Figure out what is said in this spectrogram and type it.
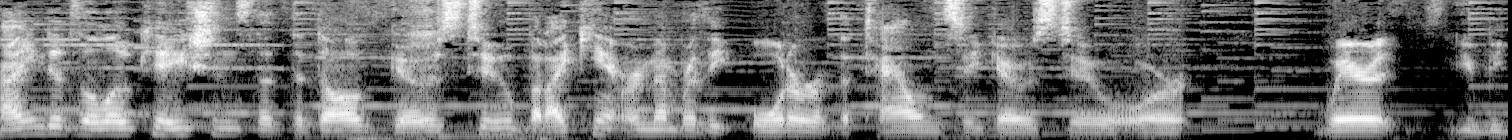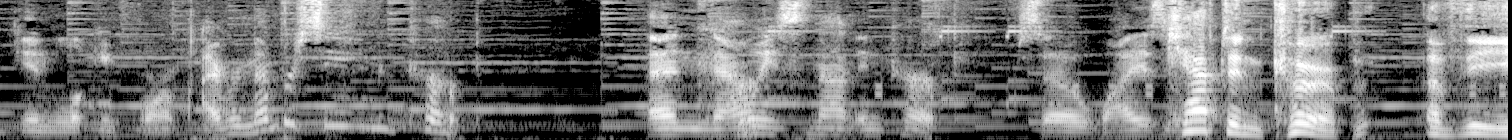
kind of the locations that the dog goes to, but I can't remember the order of the towns he goes to or where you begin looking for him. I remember seeing him in Kerp, and now he's not in Kerp. So why is he not- Captain Kerp of the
